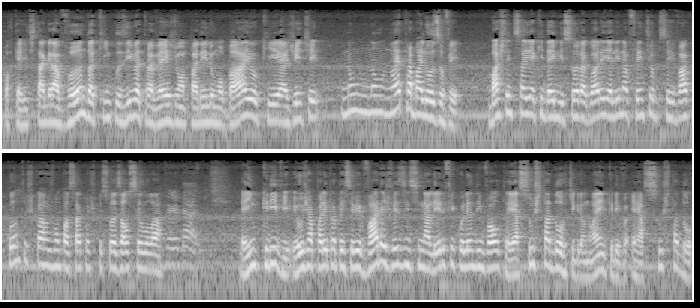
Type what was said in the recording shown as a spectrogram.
Porque a gente está gravando aqui, inclusive, através de um aparelho mobile que a gente não, não, não é trabalhoso ver. Basta a gente sair aqui da emissora agora e ali na frente observar quantos carros vão passar com as pessoas ao celular. Verdade. É incrível. Eu já parei para perceber várias vezes em sinaleiro e fico olhando em volta. É assustador, Tigrão. Não é incrível? É assustador.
